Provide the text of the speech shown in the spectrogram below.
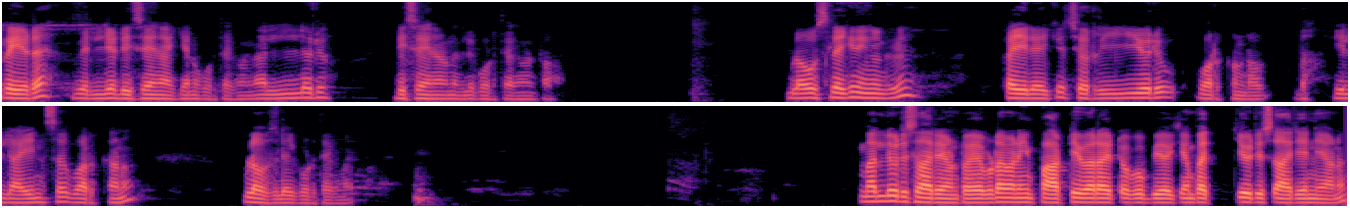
ട്രീയുടെ വലിയ ഡിസൈൻ ആക്കിയാണ് കൊടുത്തേക്കുന്നത്. നല്ലൊരു ഡിസൈനാണ് ഇതിൽ കൊടുത്തേക്കുന്നത് കേട്ടോ ബ്ലൗസിലേക്ക് നിങ്ങൾക്ക് കയ്യിലേക്ക് ചെറിയൊരു വർക്ക് ഉണ്ടാവും. ഈ ലൈൻസ് വർക്കാണ് ബ്ലൗസിലേക്ക് കൊടുത്തേക്കുന്നത്. നല്ലൊരു സാരിയാണ് കേട്ടോ എവിടെ വേണമെങ്കിൽ പാർട്ടി വെയർ ആയിട്ടൊക്കെ ഉപയോഗിക്കാൻ പറ്റിയ ഒരു സാരി തന്നെയാണ്.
